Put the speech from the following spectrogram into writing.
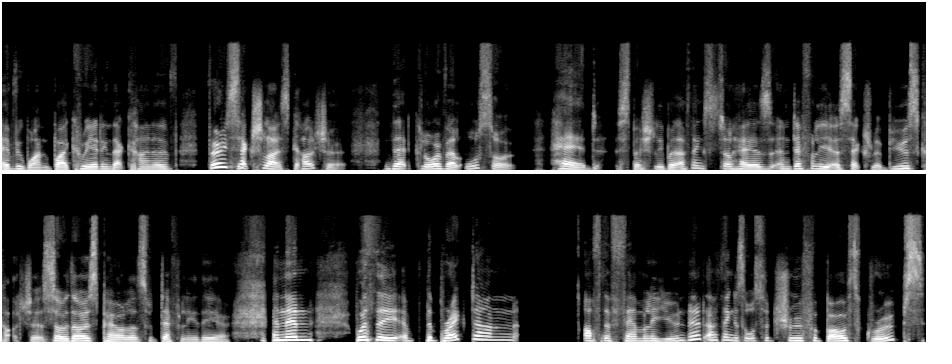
everyone by creating that kind of very sexualized culture that Gloriavale also had especially but i think still has and definitely a sexual abuse culture. So those parallels were definitely there. And then with the uh, the breakdown of the family unit. I think it's also true for both groups,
